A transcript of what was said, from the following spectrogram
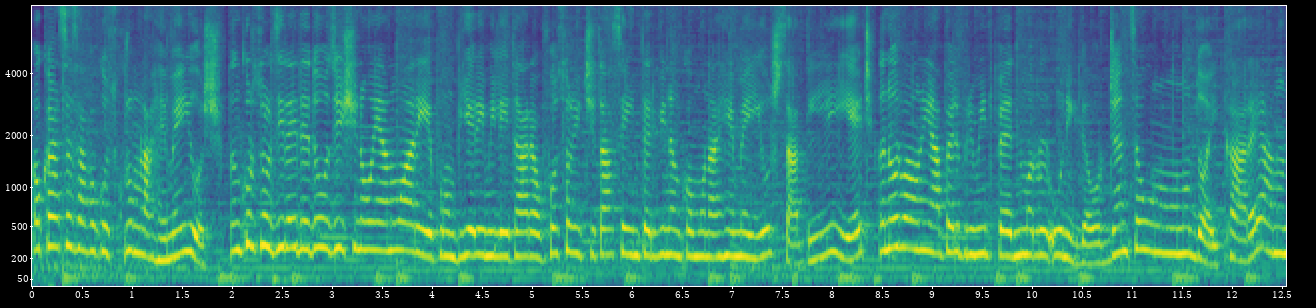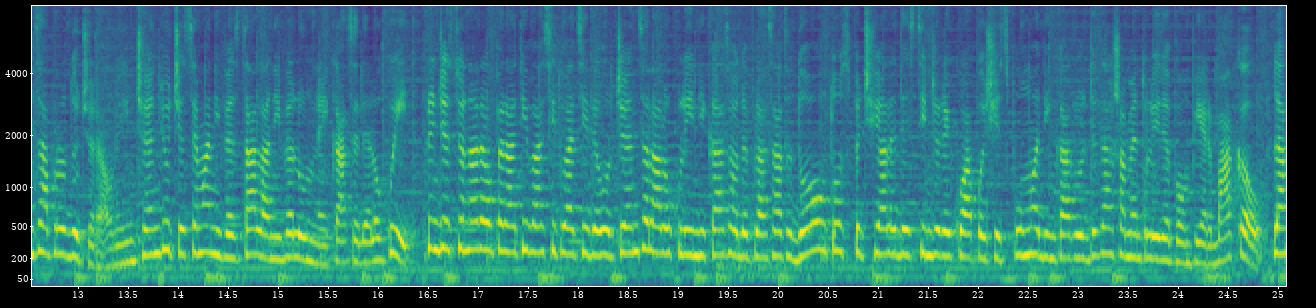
O casă s-a făcut scrum la Hemeiuș. În cursul zilei de 29 ianuarie, pompierii militari au fost solicitați să intervină în comuna Hemeiuș, sat Lilieci, în urma unui apel primit pe numărul unic de urgență 112, care anunța producerea unui incendiu ce se manifesta la nivelul unei case de locuit. Prin gestionarea operativă a situației de urgență, la locul indicat s-au deplasat două autospeciale de stingere cu apă și spumă din cadrul detașamentului de pompieri Bacău. La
